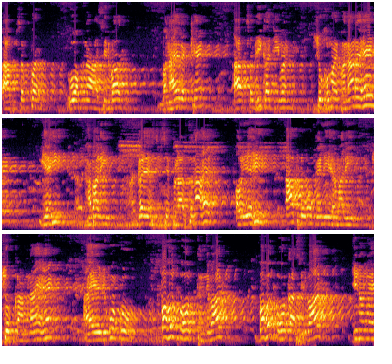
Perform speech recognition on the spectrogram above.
आप सब पर वो अपना आशीर्वाद बनाए रखें। आप सभी का जीवन सुखमय बना रहे। यही हमारी गणेश जी से प्रार्थना है और यही आप लोगों के लिए हमारी शुभकामनाएँ हैं। आयोजकों को बहुत बहुत धन्यवाद। बहुत बहुत आशीर्वाद जिन्होंने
